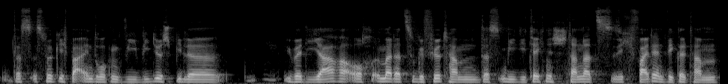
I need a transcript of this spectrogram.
das ist wirklich beeindruckend, wie Videospiele über die Jahre auch immer dazu geführt haben, dass wie die technischen Standards sich weiterentwickelt haben,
